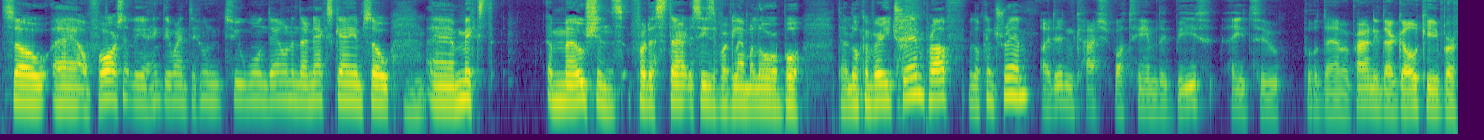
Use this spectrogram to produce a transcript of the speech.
So, uh, unfortunately, I think they went to 2 1 down in their next game. So, Mm-hmm. uh, mixed emotions for the start of the season for Glenmalure, but they're looking very trim, prof. Looking trim. I didn't catch what team they beat 8 2, but um, apparently their goalkeeper,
